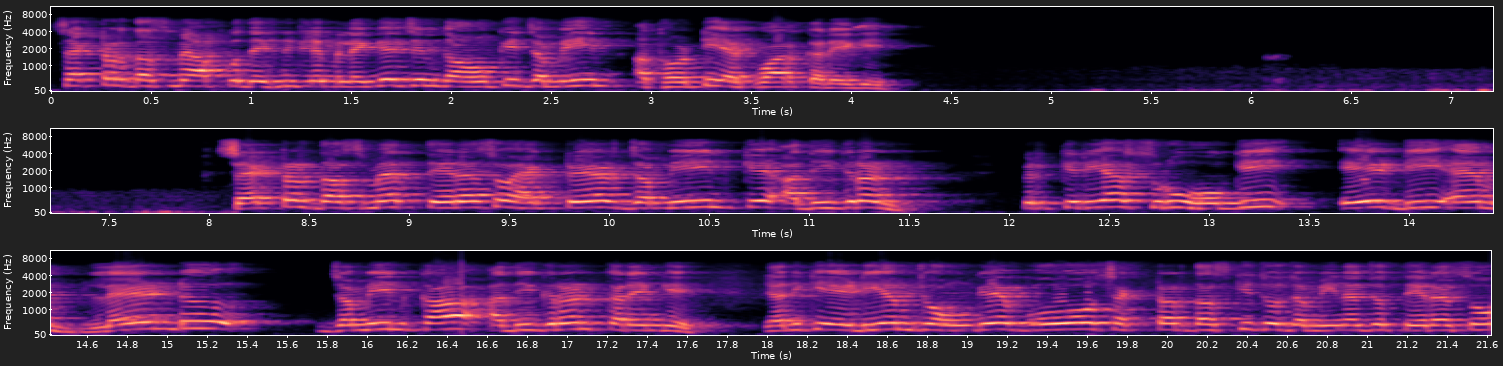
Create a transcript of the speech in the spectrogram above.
सेक्टर 10 में आपको देखने के लिए मिलेंगे, जिन गाँवों की ज़मीन अथॉरिटी एक्वायर करेगी। सेक्टर 10 में 1300 हेक्टेयर ज़मीन के अधिग्रहण प्रक्रिया शुरू होगी। एडीएम लैंड ज़मीन का अधिग्रहण करेंगे। यानी कि एडीएम जो होंगे, वो सेक्टर 10 की जो ज़मीन है, जो 1300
